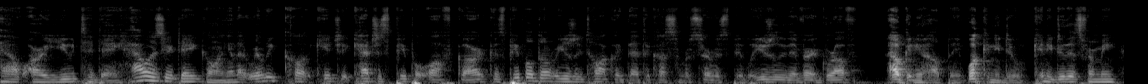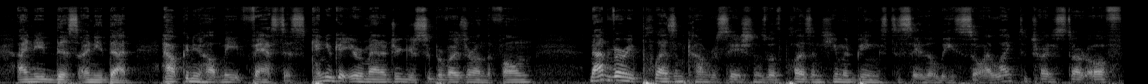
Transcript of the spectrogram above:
how are you today? How is your day going? And that really catches people off guard because people don't usually talk like that to customer service people. Usually they're very gruff. How can you help me? What can you do? Can you do this for me? I need this. I need that. How can you help me fastest? Can you get your manager, your supervisor on the phone? Not very pleasant conversations with pleasant human beings, to say the least. So I like to try to start off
